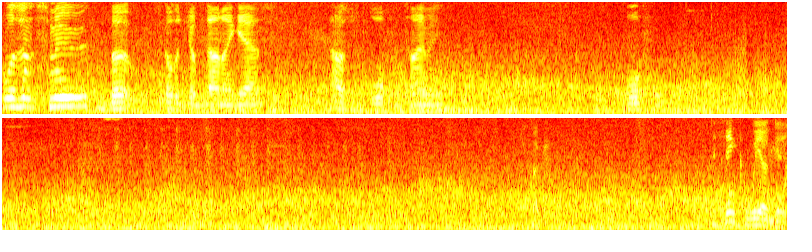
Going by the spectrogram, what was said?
Wasn't smooth, but got the job done, I guess. That was awful timing. Awful. Think we are good.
